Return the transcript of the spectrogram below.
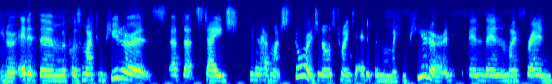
you know edit them because my computer at that stage didn't have much storage and i was trying to edit them on my computer. And and then my friend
